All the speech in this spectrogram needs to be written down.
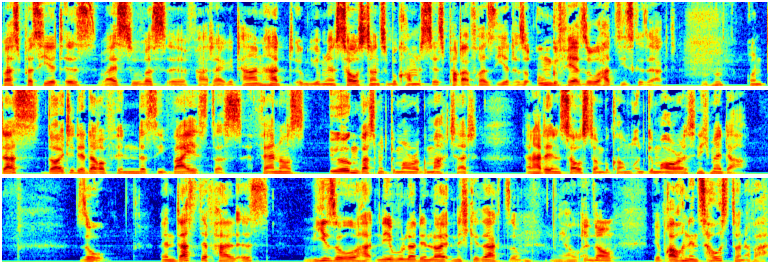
was passiert ist, weißt du, was äh, Vater getan hat, irgendwie um den Soulstone zu bekommen, ist jetzt paraphrasiert. Also ungefähr so hat sie es gesagt. Mhm. Und das deutet ja darauf hin, dass sie weiß, dass Thanos irgendwas mit Gamora gemacht hat. Dann hat er den Soulstone bekommen und Gamora ist nicht mehr da. So, wenn das der Fall ist, wieso hat Nebula den Leuten nicht gesagt, so, ja, also, genau. wir brauchen den Soulstone, aber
